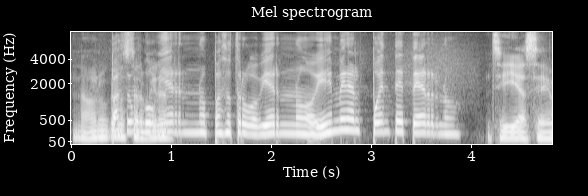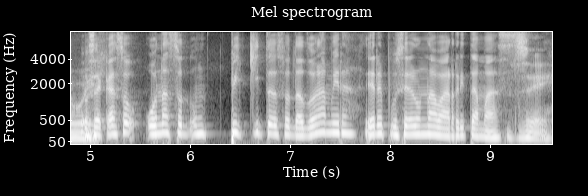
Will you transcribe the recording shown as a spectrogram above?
No, nunca Pasa un terminan. gobierno, pasa otro gobierno. Y mira el puente eterno. Sí, ya sé, güey. O sea, acaso una sol- un piquito de soldadura, mira, ya le pusieron una barrita más. sí.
